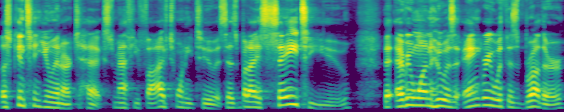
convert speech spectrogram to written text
Let's continue in our text. Matthew 5 22, it says, But I say to you that everyone who is angry with his brother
